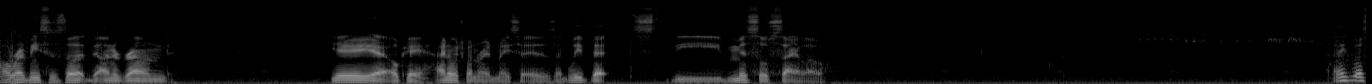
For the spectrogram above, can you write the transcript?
Oh, Red Mesa's the the underground. Yeah, yeah, yeah. Okay, I know which one Red Mesa is. I believe that's the missile silo. I think we'll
